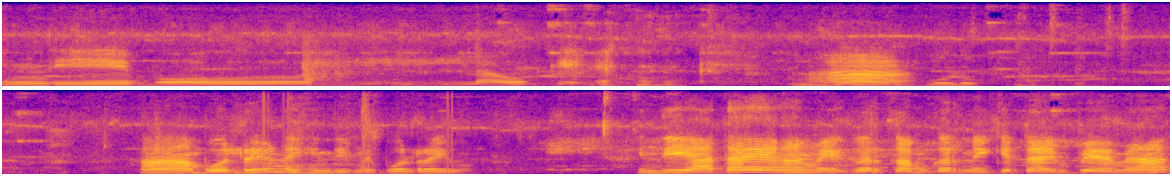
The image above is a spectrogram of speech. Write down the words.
हिंदी बोला ओके। हाँ। हाँ बोल रही हूँ ना हिंदी में बोल रही हूँ। हिंदी आता है हमें घर काम करने के टाइम पे हमें हाँ,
